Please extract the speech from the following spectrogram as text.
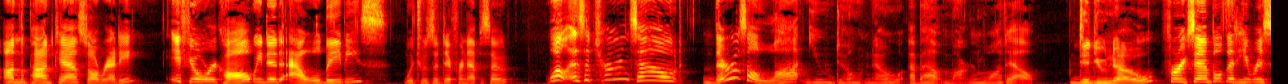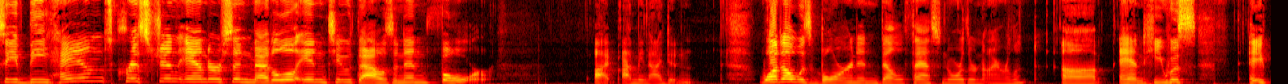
on the podcast already. If you'll recall, we did Owl Babies, which was a different episode. Well, as it turns out, there's a lot you don't know about Martin Waddell. Did you know, for example, that he received the Hans Christian Andersen Medal in 2004? I, I mean, I didn't. Waddell was born in Belfast, Northern Ireland, uh, and he was a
